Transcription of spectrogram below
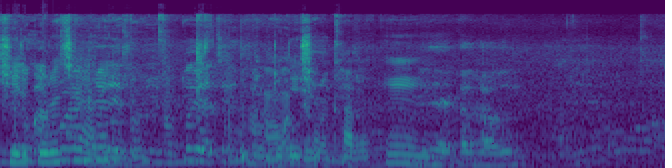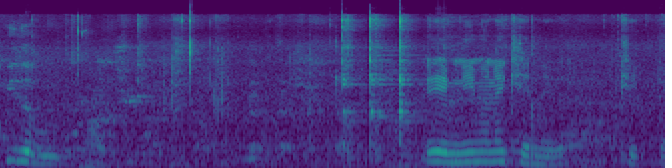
ক্ষীর করেছে আর এই দুধ। দুধ দিয়ে সব খাবে হুম। কি দেবো? এই এমনি মানে খেয়ে নেবে ক্ষীরটা।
